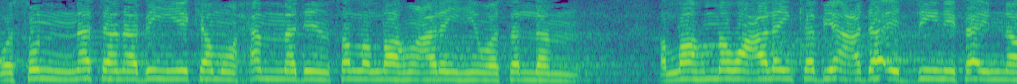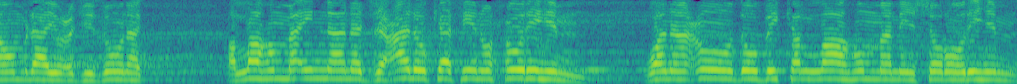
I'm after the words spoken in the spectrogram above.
وسنة نبيك محمد صلى الله عليه وسلم. اللهم وعليك بأعداء الدين فإنهم لا يعجزونك. اللهم إنا نجعلك في نحورهم ونعوذ بك اللهم من شرورهم.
